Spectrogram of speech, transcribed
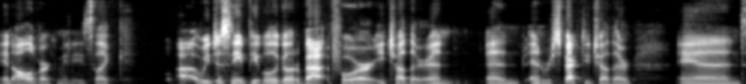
in all of our communities like uh, we just need people to go to bat for each other and and and respect each other and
